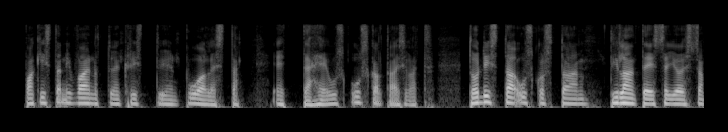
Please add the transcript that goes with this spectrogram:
Pakistanin vainottujen kristittyjen puolesta, että he us- uskaltaisivat todistaa uskostaan tilanteissa, joissa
